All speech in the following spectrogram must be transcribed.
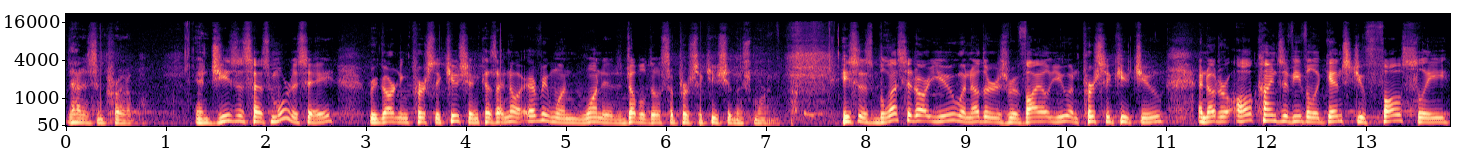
That is incredible. And Jesus has more to say regarding persecution because I know everyone wanted a double dose of persecution this morning. He says, Blessed are you when others revile you and persecute you and utter all kinds of evil against you falsely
